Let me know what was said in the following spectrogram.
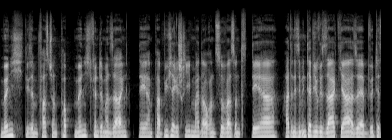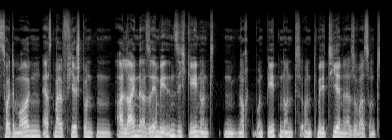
Mönch, diesem fast schon Pop-Mönch, könnte man sagen, der ja ein paar Bücher geschrieben hat auch und sowas. Und der hat in diesem Interview gesagt, ja, also er wird jetzt heute Morgen erstmal vier Stunden alleine, also irgendwie in sich gehen und noch und beten und, und meditieren oder sowas. Und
